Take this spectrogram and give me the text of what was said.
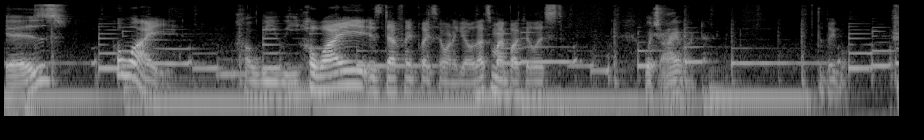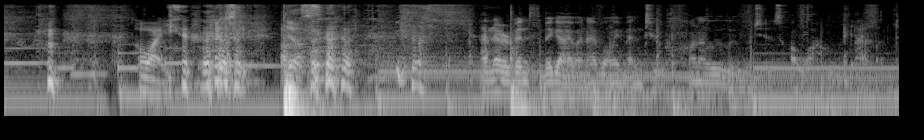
is Hawaii. Hawaii. Hawaii is definitely a place I want to go. That's on my bucket list. Which island? The big one. Hawaii. Yes. I've never been to the Big Island. I've only been to Honolulu, which is Oahu Island.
